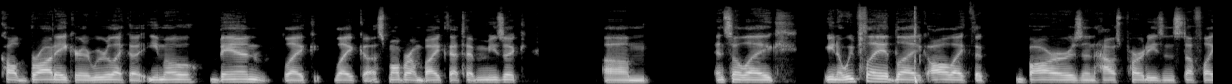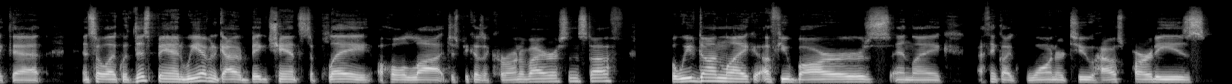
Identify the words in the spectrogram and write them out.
called Broadacre. We were like a emo band, like like a Small Brown Bike, that type of music. Um, and so like you know we played like all like the bars and house parties and stuff like that. And so like with this band, we haven't got a big chance to play a whole lot just because of coronavirus and stuff. But we've done like a few bars and like I think like one or two house parties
